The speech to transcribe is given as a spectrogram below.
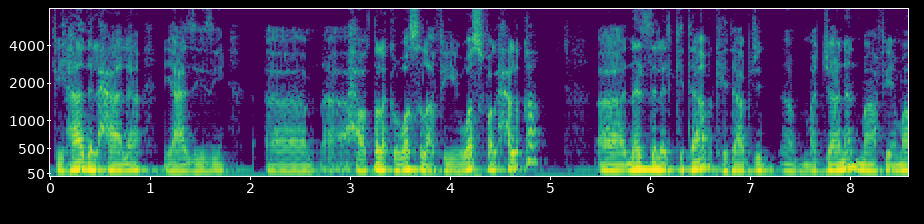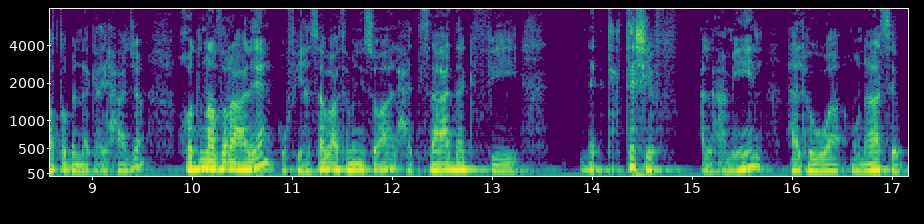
في هذه الحالة يا عزيزي آه حاحط لك الوصلة في وصف الحلقة. آه نزل الكتاب كتاب جد آه، مجانا ما في ما اطلب منك أي حاجة. خذ نظرة عليه وفيها 87 سؤال حتساعدك في إنك تكتشف العميل هل هو مناسب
